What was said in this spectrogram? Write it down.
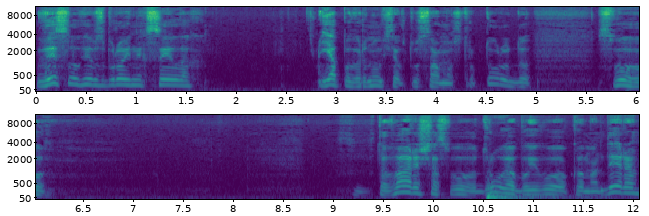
вислуги в Збройних силах. Я повернувся в ту саму структуру до свого товариша, свого друга, бойового командира.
